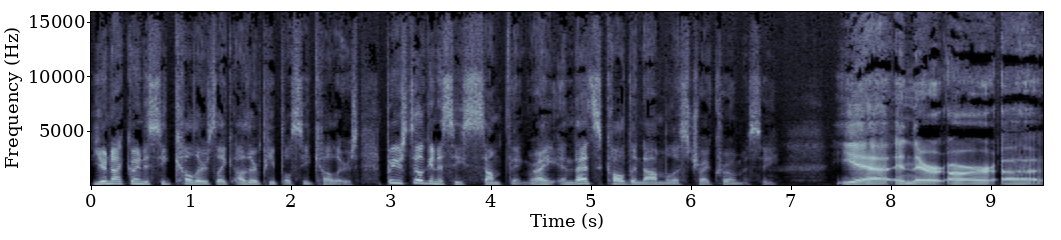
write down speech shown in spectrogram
you're not going to see colors like other people see colors, but you're still going to see something, right? And that's called anomalous trichromacy. Yeah, and there are, uh,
